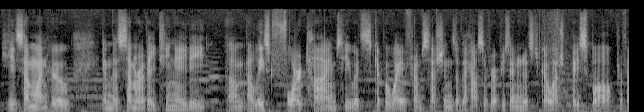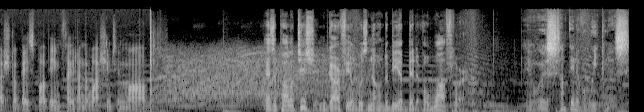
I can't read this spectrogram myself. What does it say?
He's someone who, in the summer of 1880, um, at least four times he would skip away from sessions of the House of Representatives to go watch baseball, professional baseball being played on the Washington Mall. As a politician, Garfield was known to be a bit of a waffler. It was something of a weakness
